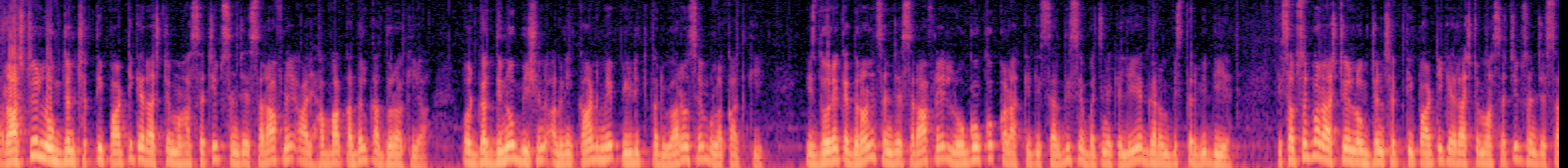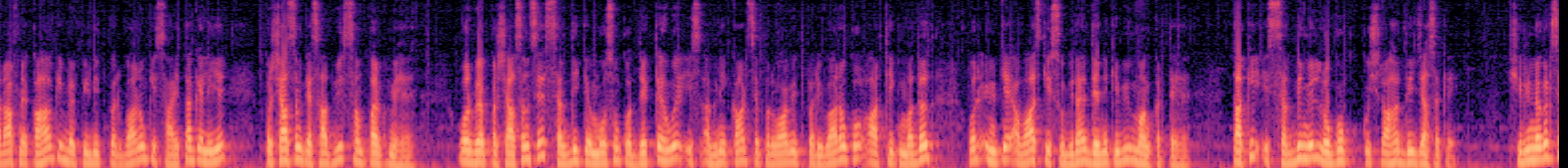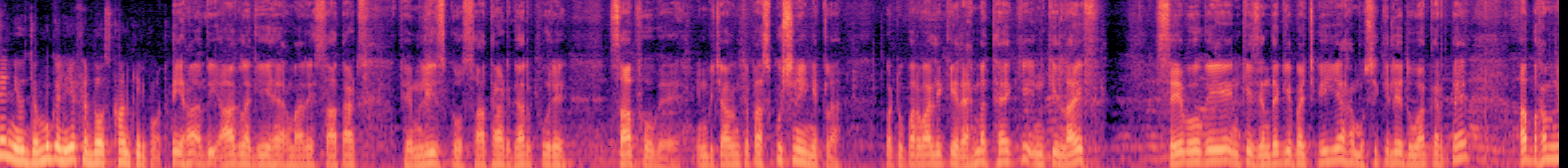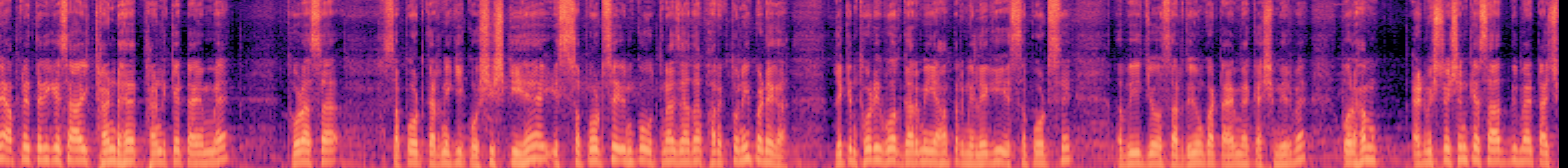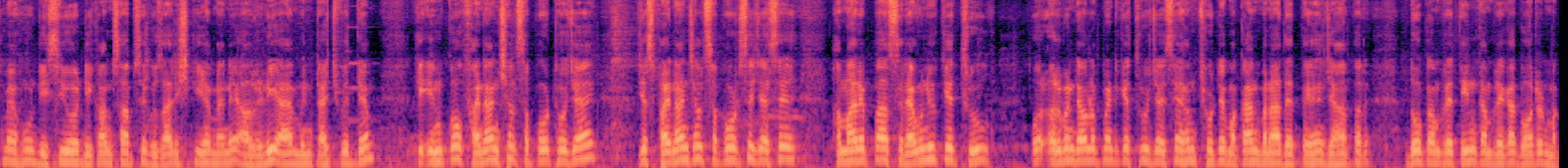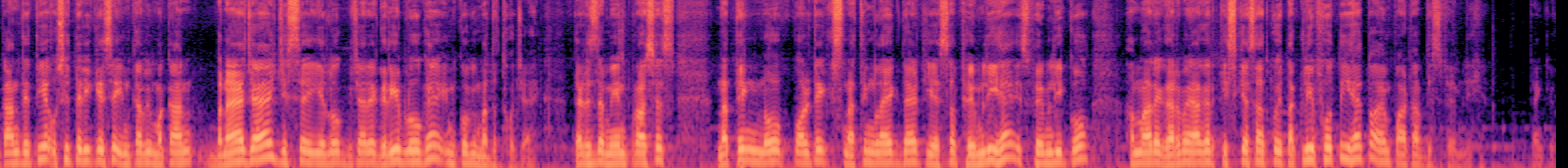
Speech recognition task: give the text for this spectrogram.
राष्ट्रीय लोक जनशक्ति पार्टी के राष्ट्रीय महासचिव संजय सराफ ने आज हब्बा कदल का दौरा किया और गत दिनों भीषण अग्निकांड में पीड़ित परिवारों से मुलाकात की। इस दौरे के दौरान संजय सराफ ने लोगों को कड़ाके की सर्दी से बचने के लिए गर्म बिस्तर भी दिए। इस अवसर पर राष्ट्रीय लोक जनशक्ति पार्टी के राष्ट्रीय महासचिव संजय सराफ ने कहा कि वे पीड़ित परिवारों की सहायता के लिए प्रशासन के साथ भी संपर्क में हैं और वे प्रशासन से सर्दी के मौसम को देखते हुए इस अग्निकांड से प्रभावित परिवारों को आर्थिक मदद और इनके आवास की सुविधाएँ देने की भी मांग करते हैं। ताकि इस सर्दी में लोगों को कुछ राहत दी जा सके। श्रीनगर से न्यूज़ जम्मू के लिए फिरदौस खान की रिपोर्ट। यहाँ अभी आग लगी है। हमारे सात आठ फैमिलीज़ को सात आठ घर पूरे साफ़ हो गए। इन बेचारों के पास कुछ नहीं निकला। बट ऊपर वाले की रहमत है कि इनकी लाइफ सेव हो गई है, इनकी ज़िंदगी बच गई है। हम उसी के लिए दुआ करते हैं। अब हमने अपने तरीके से आज ठंड है। ठंड के टाइम में थोड़ा सा सपोर्ट करने की कोशिश की है। इस सपोर्ट से इनको उतना ज़्यादा फ़र्क तो नहीं पड़ेगा, लेकिन थोड़ी बहुत गर्मी यहाँ पर मिलेगी इस सपोर्ट से। अभी जो सर्दियों का टाइम है कश्मीर में, और हम एडमिनिस्ट्रेशन के साथ भी मैं टच में हूँ डीसी और डीकाम साहब से गुजारिश की है मैंने। Already I am in touch with them कि इनको फाइनेंशियल सपोर्ट हो जाए। जिस फाइनेंशियल सपोर्ट से जैसे हमारे पास रेवेन्यू के थ्रू और अर्बन डेवलपमेंट के थ्रू जैसे हम छोटे मकान बना देते हैं, जहाँ पर दो कमरे, तीन कमरे का गवर्नमेंट मकान देती है, उसी तरीके से इनका भी मकान बनाया जाए, जिससे ये लोग बेचारे गरीब लोग हैं, इनको भी मदद हो जाए। That is the main process nothing no politics nothing like that ये सब फैमिली है। इस फैमिली को हमारे घर में अगर किसके साथ कोई तकलीफ़ होती है तो I am part of this family thank you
